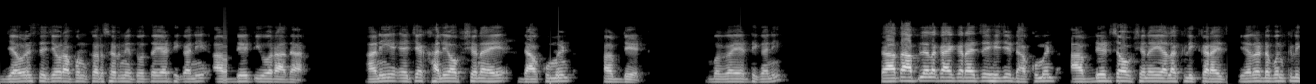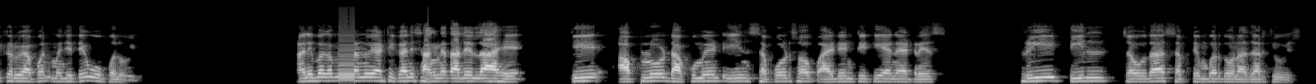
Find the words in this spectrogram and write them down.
ज्यावेळेस त्याच्यावर आपण कर्सर नेतो तर या ठिकाणी अपडेट युअर आधार. आणि याच्या खाली ऑप्शन आहे डॉक्युमेंट अपडेट बघा या ठिकाणी. तर आता आपल्याला काय करायचं हे जे डॉक्युमेंट अपडेटचं ऑप्शन आहे याला क्लिक करायचं याला डबल क्लिक करूया आपण म्हणजे ते ओपन होईल. आणि बघा मित्रांनो या ठिकाणी सांगण्यात आलेलं आहे की upload document in supports of identity and address free till चौदा सप्टेंबर दोन हजार चोवीस.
